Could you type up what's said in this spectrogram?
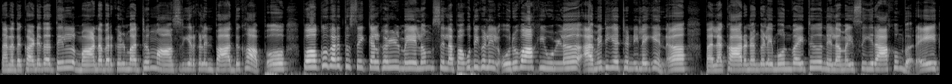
தனது கடிதத்தில் மாணவர்கள் மற்றும் ஆசிரியர்களின் பாதுகாப்பு போக்குவரத்து சிக்கல்கள் மேலும் சில பகுதிகளில் உருவாகியுள்ள அமைதியற்ற நிலை என பல காரணங்களை முன்வைத்து நிலைமை சீராகும் வரை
